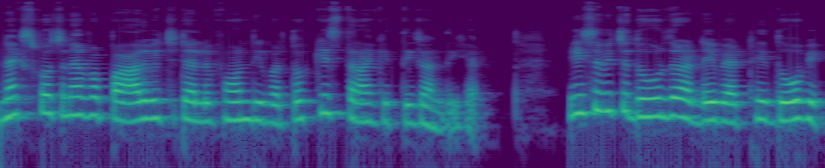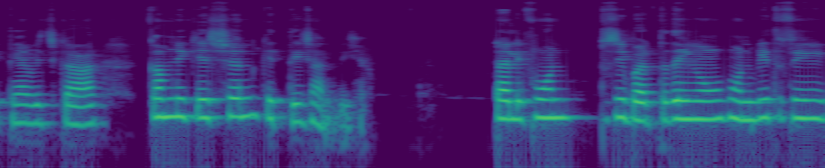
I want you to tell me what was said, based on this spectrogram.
ਨੈਕਸਟ ਕੁਐਸਚਨ ਹੈ, ਵਪਾਰ ਵਿੱਚ ਟੈਲੀਫੋਨ ਦੀ ਵਰਤੋਂ ਕਿਸ ਤਰ੍ਹਾਂ ਕੀਤੀ ਜਾਂਦੀ ਹੈ? ਇਸ ਵਿੱਚ ਦੂਰ ਦੁਰਾਡੇ ਬੈਠੇ ਦੋ ਵਿਅਕਤੀਆਂ ਵਿਚਕਾਰ ਕਮਿਊਨੀਕੇਸ਼ਨ ਕੀਤੀ ਜਾਂਦੀ ਹੈ। ਟੈਲੀਫੋਨ ਤੁਸੀਂ ਵਰਤਦੇ ਹੀ ਹੋ, ਹੁਣ ਵੀ ਤੁਸੀਂ,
